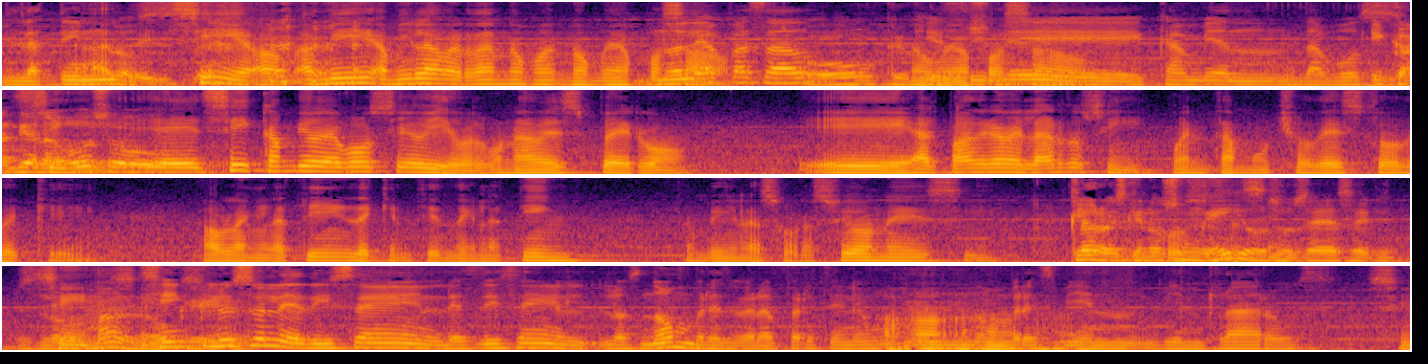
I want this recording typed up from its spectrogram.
latín. Ah, sí, a, mí, a mí la verdad no, no me ha pasado. ¿No le ha pasado? Oh, que no me ha pasado. Le cambian la voz. ¿Y cambia la voz? O? Eh, sí, cambio de voz he oído alguna vez, pero eh, al padre Abelardo sí cuenta mucho de esto, de que hablan en latín, de que entienden latín, también en las oraciones y Claro, es que no son ellos, o sea, es, normal. Sí, incluso le dicen, les dicen los nombres, ¿verdad? Pero tienen nombres bien, bien raros. Sí.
